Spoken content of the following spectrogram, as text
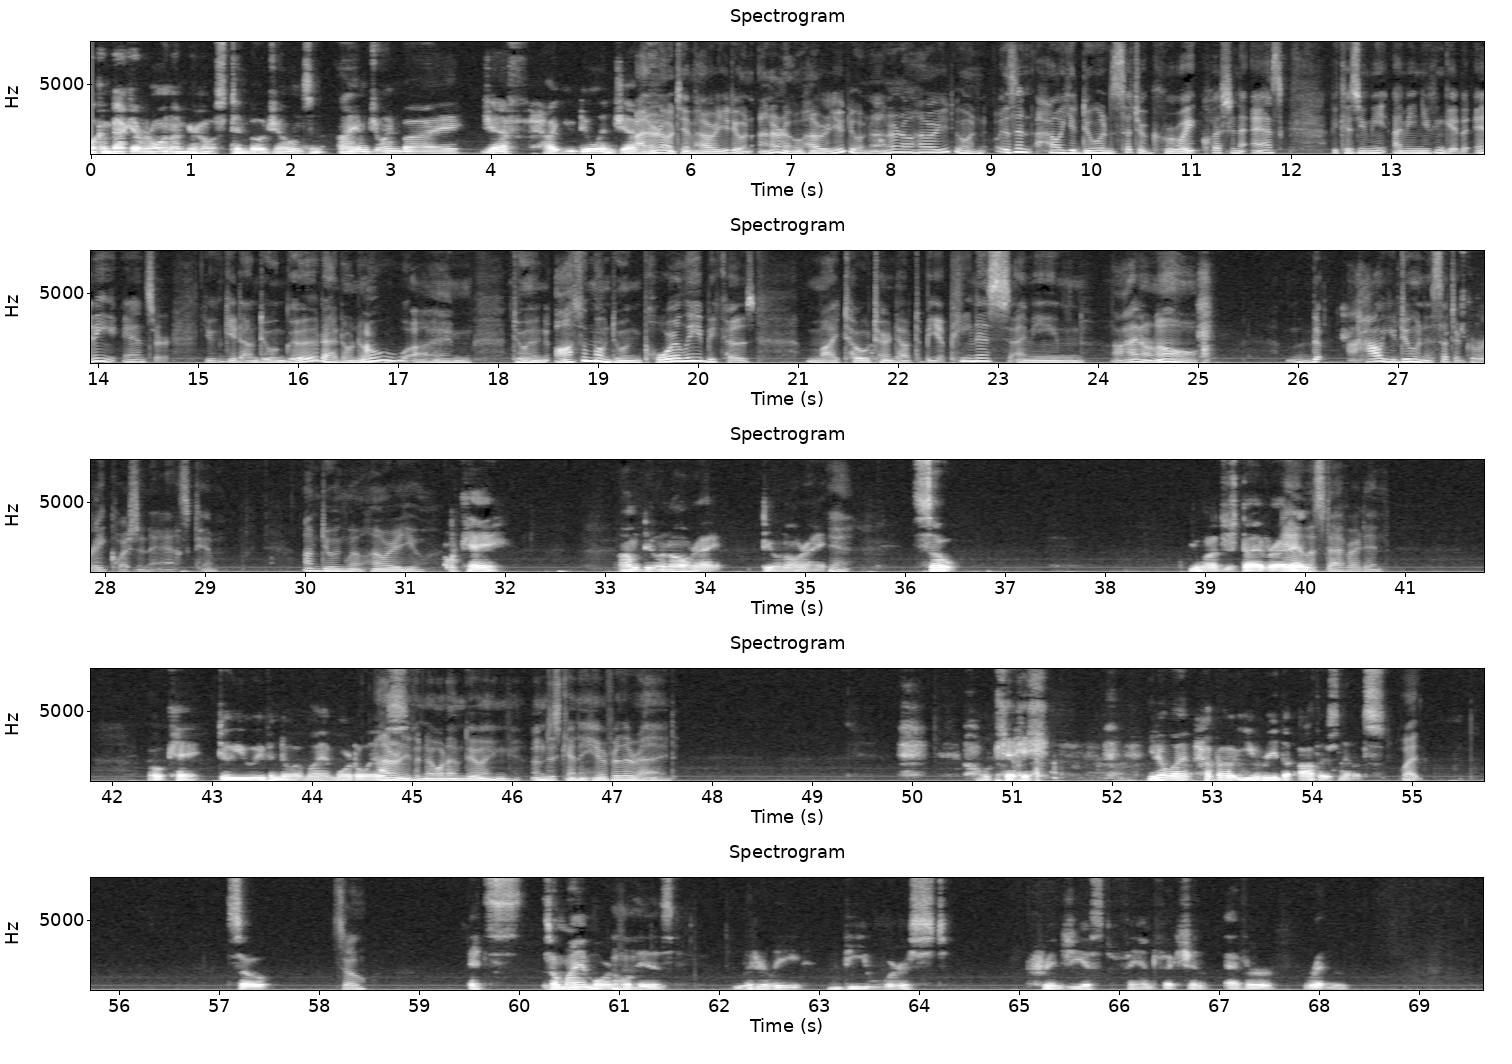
Welcome back, everyone. I'm your host, Timbo Jones, and I am joined by Jeff. How you doing, Jeff? I don't know, Tim. How are you doing? I don't know. How are you doing? I don't know. How are you doing? Isn't how you doing such a great question to ask? Because you mean, I mean, you can get any answer. You can get, I'm doing good. I don't know. I'm doing awesome. I'm doing poorly because my toe turned out to be a penis. I mean, I don't know. The, how you doing is such a great question to ask, Tim. I'm doing well. How are you? Okay. I'm doing all right. Doing all right. Yeah. So, you want to just dive right yeah, in? let's dive right in. Okay. Do you even know what my immortal is? I don't even know what I'm doing. I'm just kind of here for the ride. Okay. You know what? How about you read the author's notes? What? So, So? It's so my immortal Mhm. is literally the worst cringiest fan fiction ever written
